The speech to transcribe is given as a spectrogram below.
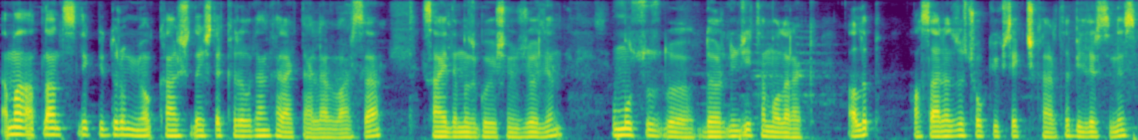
Ama Atlantislik bir durum yok. Karşıda işte kırılgan karakterler varsa saydığımız Guishun Julian umutsuzluğu dördüncü item olarak alıp hasarınızı çok yüksek çıkartabilirsiniz.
